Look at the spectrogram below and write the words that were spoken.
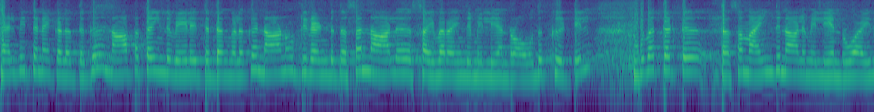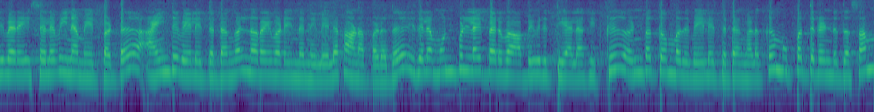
கல்வி திணைக்களத்துக்கு நாற்பத்தைந்து வேலை திட்டங்களுக்கு நானூற்றி ரெண்டு தசம் நாலு சைபர் ஐந்து மில்லியன் ரூபா ஒதுக்கீட்டில் இருபத்தெட்டு தசம் ஐந்து நாலு மில்லியன் ரூபா இதுவரை செலவினம் ஏற்பட்டு ஐந்து வேலை திட்டங்கள் நிறைவடைந்த நிலையில் காணப்படுது. இதில் முன்பிள்ளை பருவ அபிவிருத்தி அலகிற்கு எண்பத்தொன்பது வேலை திட்டங்களுக்கு முப்பத்தி ரெண்டு தசம்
